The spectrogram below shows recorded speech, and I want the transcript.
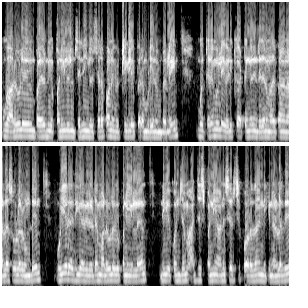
உங்கள் அலுவலகம் பணிகளிலும் சரி நீங்கள் சிறப்பான வெற்றிகளை பெற முடியும் நண்பர்களே உங்கள் திறமைகளை வெளிக்காட்டுங்கள். இன்றைய தினம் அதற்கான நல்ல சூழல் உண்டு. உயர் அதிகாரிகளிடம் அலுவலக பணிகளில் நீங்கள் கொஞ்சம் அட்ஜஸ்ட் பண்ணி அனுசரித்து போகிறது தான் இன்றைக்கி நல்லது.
